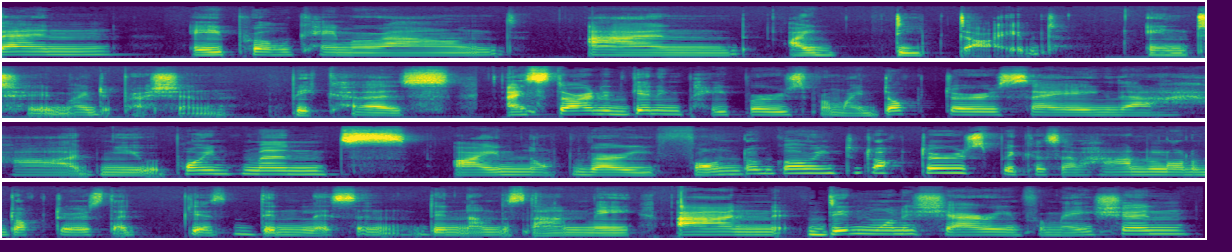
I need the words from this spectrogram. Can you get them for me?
then April came around and I deep dived into my depression because I started getting papers from my doctor saying that I had new appointments. I'm not very fond of going to doctors because I've had a lot of doctors that just didn't listen, didn't understand me, and didn't want to share information.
